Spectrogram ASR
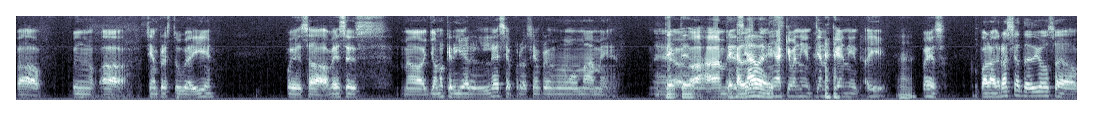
Ah, ah, siempre estuve ahí. Pues a veces yo no quería ir a la iglesia, pero siempre mi mamá me, me, te, decía, tenía que venir, tienes que venir. ahí pues, para la gracia de Dios, ah,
